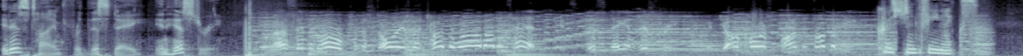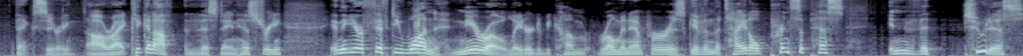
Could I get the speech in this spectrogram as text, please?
It is time for this day in history. Reversing the globe for the stories that turn the world on its head. It's this day in history with your correspondent on the beat. Kristian Fenix. Thanks, Siri. All right, kicking off this day in history. In the year 51, Nero, later to become Roman emperor, is given the title Principes Invictus,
